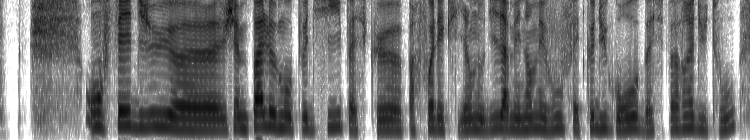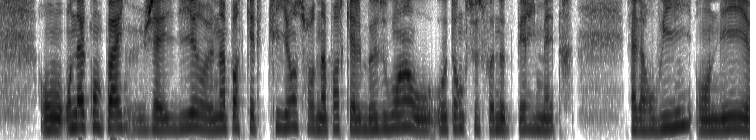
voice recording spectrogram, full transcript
on fait du. Euh, j'aime pas le mot petit parce que parfois les clients nous disent ah mais non mais vous faites que du gros. Bah c'est pas vrai du tout. On, on accompagne, j'allais dire n'importe quel client sur n'importe quel besoin autant que ce soit notre périmètre. Alors oui, on est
